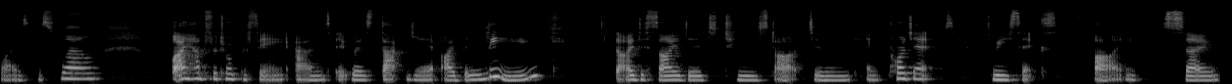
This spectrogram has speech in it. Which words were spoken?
wise as well. But I had photography, and it was that year, I believe, that I decided to start doing a project 365. So,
